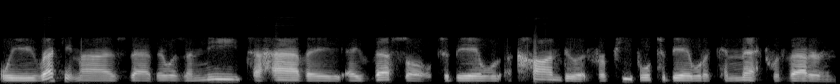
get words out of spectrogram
we recognized that there was a need to have a, a vessel to be able, a conduit for people to be able to connect with veterans.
